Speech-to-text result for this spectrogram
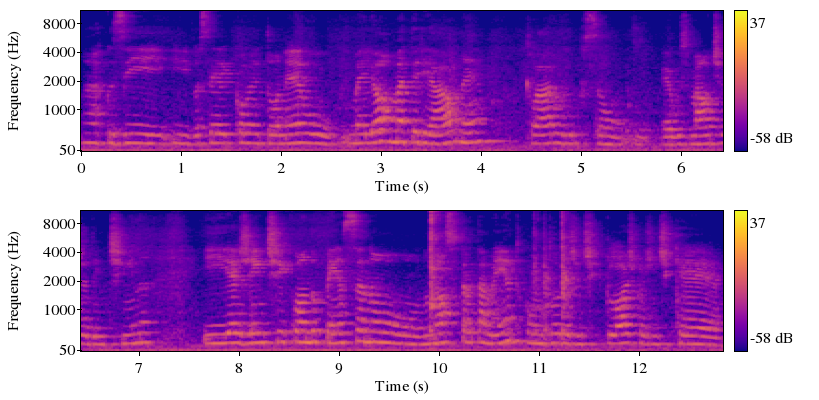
Marcos, e, e você comentou, né, o melhor material, né, claro, são, é o esmalte da dentina, e a gente, quando pensa no, no nosso tratamento como todo, a gente, lógico, a gente quer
